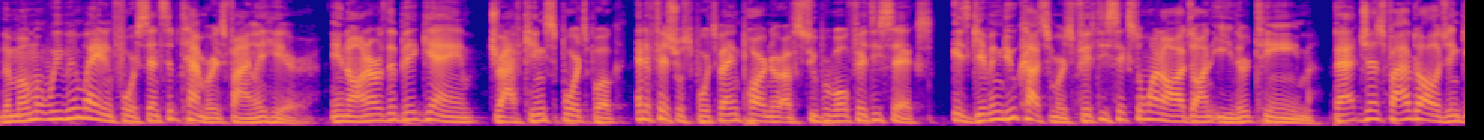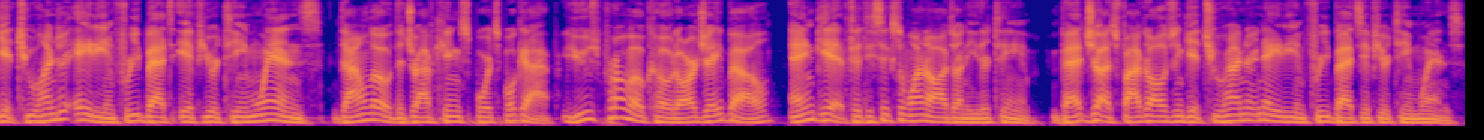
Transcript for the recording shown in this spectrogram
The moment we've been waiting for since September is finally here. In honor of the big game, DraftKings Sportsbook, an official sports betting partner of Super Bowl 56, is giving new customers 56 to 1 odds on either team. Bet just $5 and get 280 in free bets if your team wins. Download the DraftKings Sportsbook app. Use promo code RJBell and get 56 to 1 odds on either team. Bet just $5 and get 280 in free bets if your team wins.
